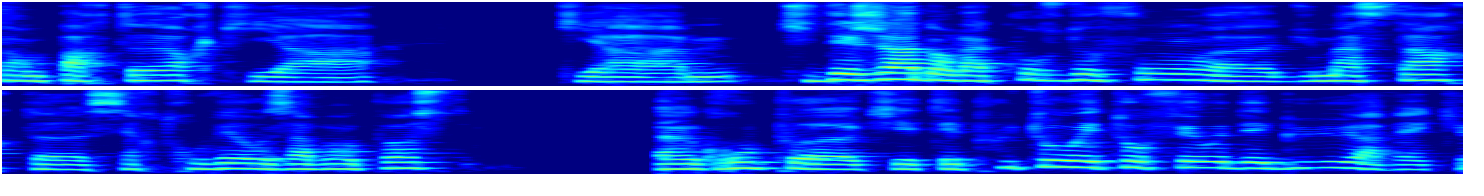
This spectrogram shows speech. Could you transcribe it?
Lamparter qui a, qui a, qui déjà dans la course de fond euh, du Mastart euh, s'est retrouvé aux avant-postes. Un groupe euh, qui était plutôt étoffé au début avec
